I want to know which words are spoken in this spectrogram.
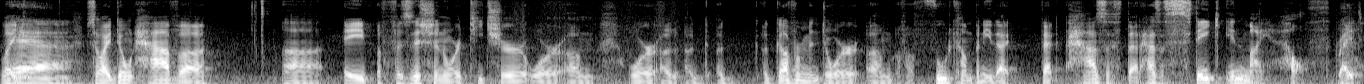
Like, Yeah. so I don't have a, uh, a, a physician or a teacher or, um, or a, a, a, government or um, a food company that, that, has a, that has a stake in my health Right.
